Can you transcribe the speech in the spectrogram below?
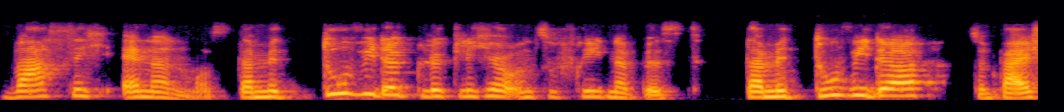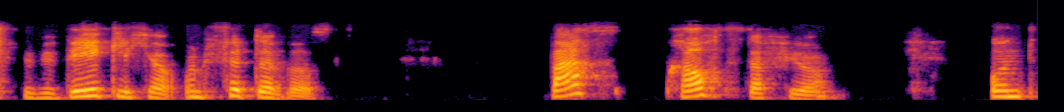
was sich ändern muss, damit du wieder glücklicher und zufriedener bist, damit du wieder zum Beispiel beweglicher und fitter wirst. Was braucht es dafür? Und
